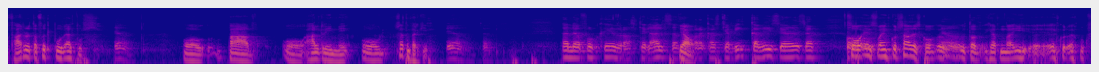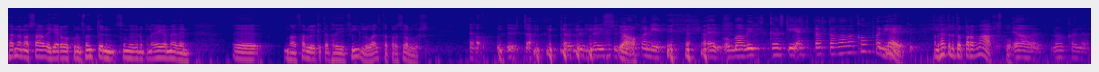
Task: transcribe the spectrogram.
og þar eru þetta fullbúið eldús Já, og bað og alrými og settumbergi. já, já. Þannig að fólk hefur allt til alls að það bara kannski að vinga við sig aðeins af... Svo eins og einhver saði sko, af hérna, einhver, einhver hvernana saði hér á einhverjum fundunum sem við erum búin að eiga með þeim, uh, maður þarf ekki að fara í fílu og elda bara sjálfur. Já, þetta, bara fyrir lausu kompanýr. Og maður vil kannski ekkert alltaf hafa kompanýr. Nei, þannig að þetta er bara val sko. Já, nákvæmlega.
